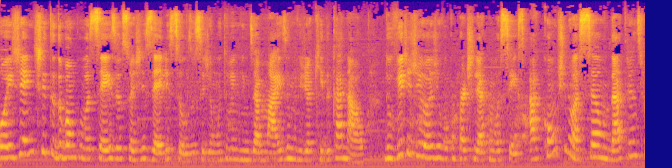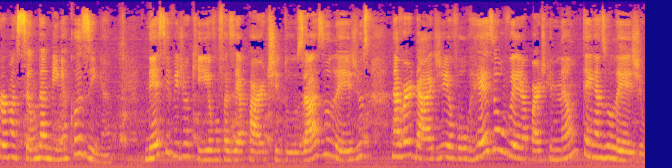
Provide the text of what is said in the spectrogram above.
Oi gente, tudo bom com vocês? Eu sou a Gisele Souza, sejam muito bem-vindos a mais um vídeo aqui do canal. No vídeo de hoje eu vou compartilhar com vocês a continuação da transformação da minha cozinha. Nesse vídeo aqui eu vou fazer a parte dos azulejos, na verdade eu vou resolver a parte que não tem azulejo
